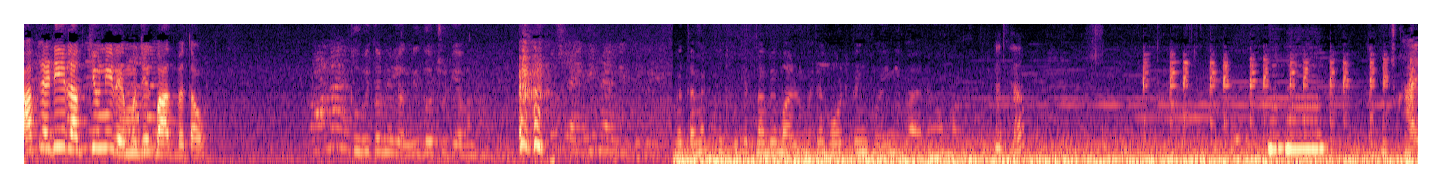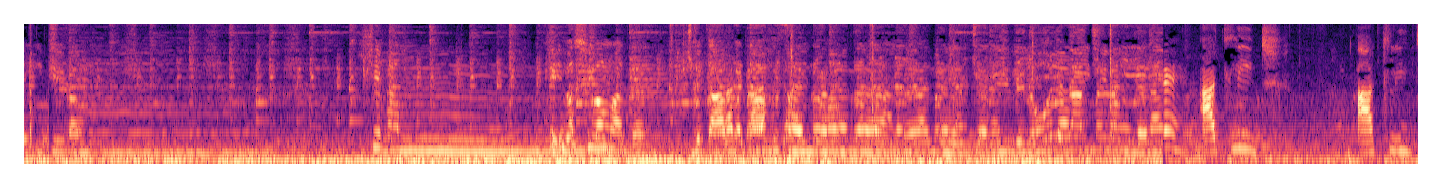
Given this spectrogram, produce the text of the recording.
आप रेडी लग क्यों नहीं रहे? मुझे एक बात बताओ। तू भी तो नहीं लग रही दो चुटिया बना के। बता मैं खुद को कितना भी मालूम मेरे होट पिंक हो ही नहीं पा रहे मम्मा। मतलब? तो कुछ खाएगी? शिवम। शिवम। केवल शिवम आता है। एथलीट एथलीट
